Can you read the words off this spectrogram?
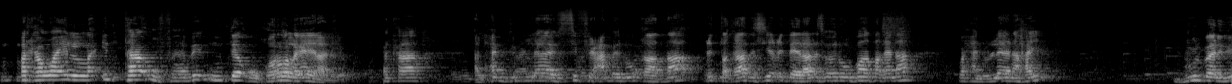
مركا لا أنت وفهمي أنت وقرا لا غير عليهم مركا الحمد لله سيف عمل وقاضنا أنت قاضي سيع أنت لا نسوي نوباطقنا وحن ولا أنا هاي. قول بالذي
